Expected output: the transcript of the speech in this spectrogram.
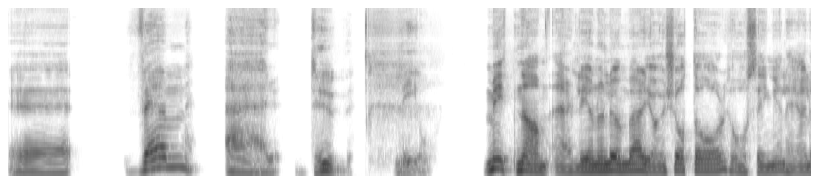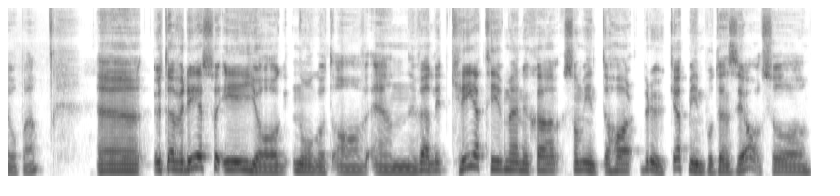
Eh, vem är du, Leo? Mitt namn är Leonel Lundberg, jag är 28 år och singel, hej allihopa. Uh, utöver det så är jag något av en väldigt kreativ människa som inte har brukat min potential, så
